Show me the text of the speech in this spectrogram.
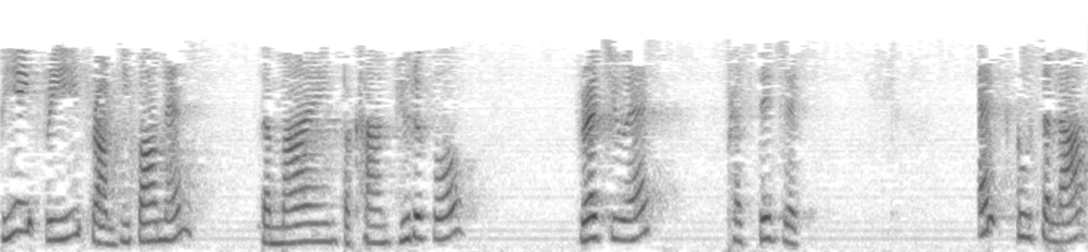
Being free from defilement, the mind becomes beautiful, virtuous, prestigious. As kusala,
